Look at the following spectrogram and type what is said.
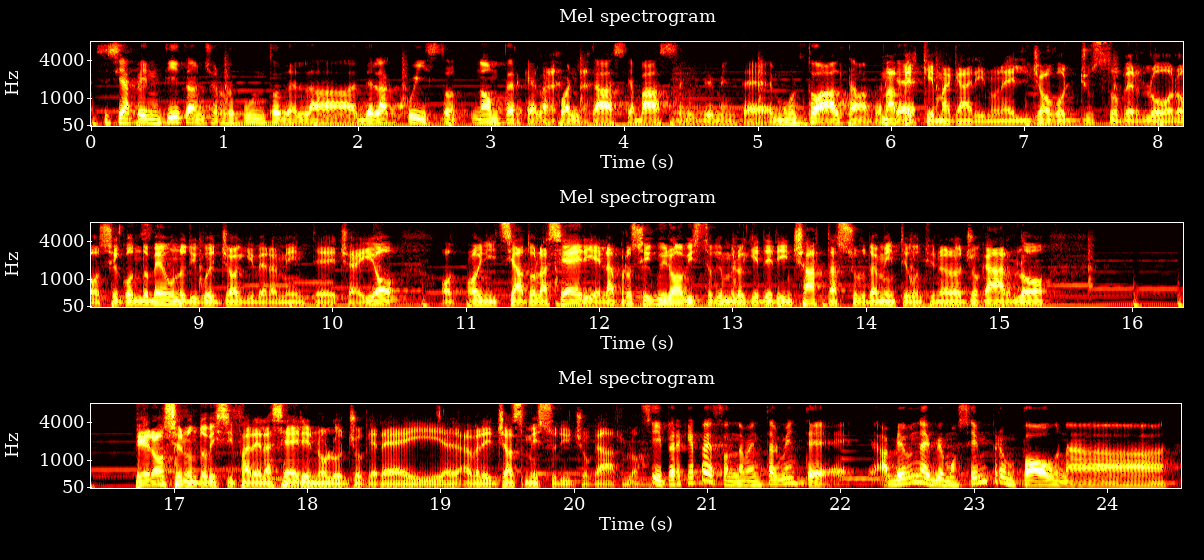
si sia pentita a un certo punto della, dell'acquisto, non perché la eh, qualità eh. sia bassa, che ovviamente è molto alta, ma perché... ma perché magari non è il gioco giusto per loro. Secondo me è uno di quei giochi veramente. Cioè, io ho, ho iniziato la serie, la proseguirò, visto che me lo chiedete in chat, assolutamente continuerò a giocarlo però se non dovessi fare la serie non lo giocherei, eh, avrei già smesso di giocarlo. Sì, perché poi fondamentalmente eh, abbiamo, noi abbiamo sempre un po' una,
